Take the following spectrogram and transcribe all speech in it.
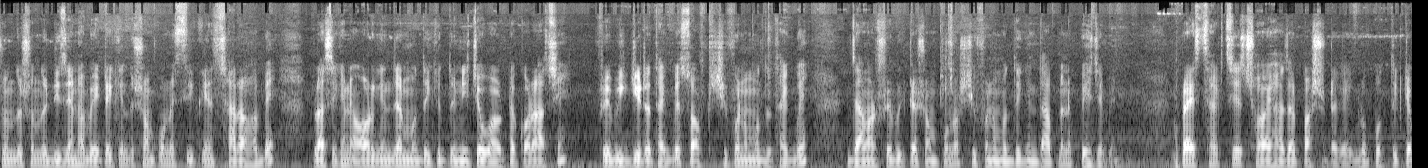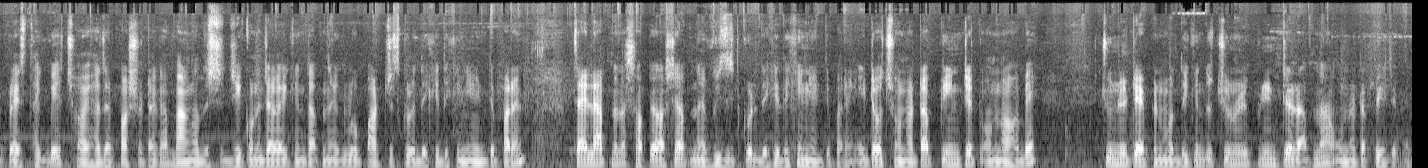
সুন্দর সুন্দর ডিজাইন হবে। এটা কিন্তু সম্পূর্ণ সিকোয়েন্স ছাড়া হবে। প্লাস এখানে অর্গেঞ্জার মধ্যে কিন্তু নিচে ওয়ার্কটা করা আছে। ফেব্রিক যেটা থাকবে সফট শিফনের মধ্যে থাকবে। জামার ফেব্রিকটা সম্পূর্ণ শিফনের মধ্যে কিন্তু আপনারা পেয়ে যাবেন। প্রাইস থাকছে ছয় হাজার পাঁচশো টাকা। এগুলো প্রত্যেকটা প্রাইস থাকবে ছয় হাজার পাঁচশো টাকা। বাংলাদেশের যে কোনো জায়গায় কিন্তু আপনারা এগুলো পারচেস করে দেখে দেখে নিয়ে নিতে পারেন। চাইলে আপনারা শপে আসে আপনারা ভিজিট করে দেখে দেখে নিয়ে নিতে পারেন। এটা হচ্ছে ওনাটা প্রিন্টেড অন্য হবে। চুনরি টাইপের মধ্যে কিন্তু চুনরি প্রিন্টের আপনার ওনাটা পেয়ে যাবেন।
